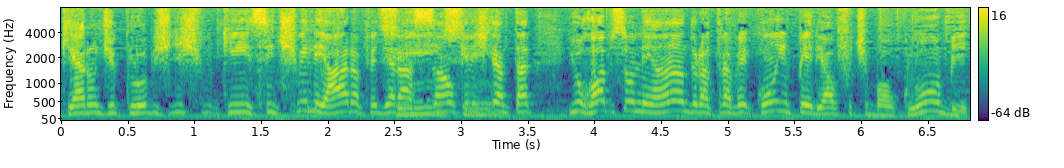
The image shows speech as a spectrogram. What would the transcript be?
que eram de clubes que se desfiliaram à federação, Sim, que eles sim. tentaram. E o Robson Leandro, através com o Imperial Futebol Clube,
